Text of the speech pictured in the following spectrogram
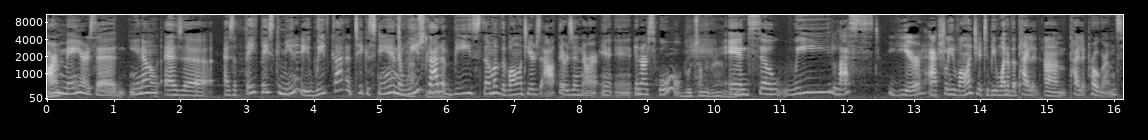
Our mayor said, you know, as a as a faith based community, we've got to take a stand, and we've got to be some of the volunteers out there in our in, in, in our school. Boots on the ground. And so we last year actually volunteered to be one of the pilot um, pilot programs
